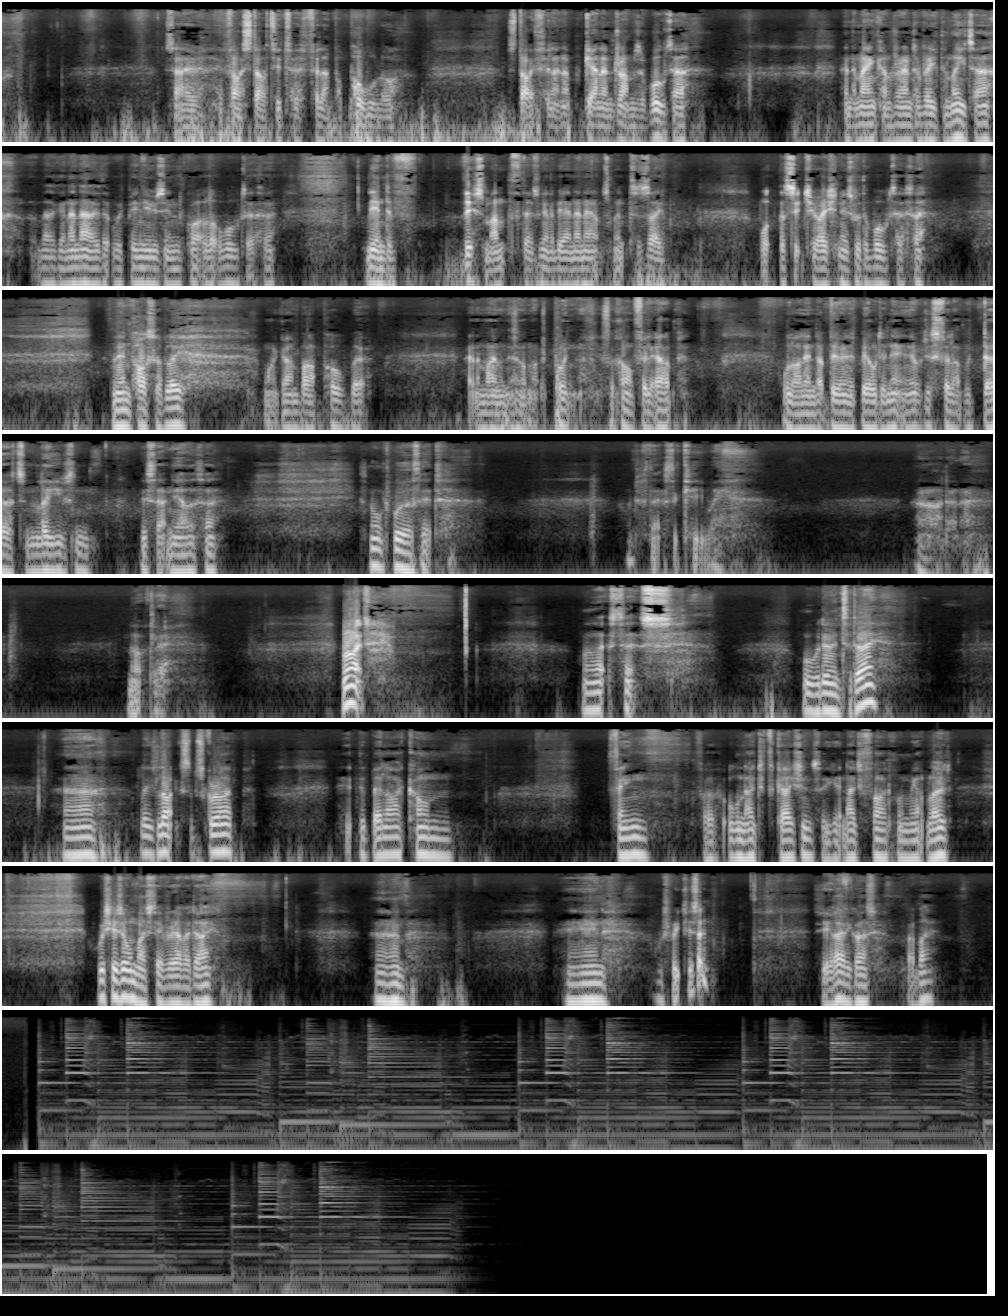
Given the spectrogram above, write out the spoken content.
So if I started to fill up a pool or started filling up gallon drums of water, and the man comes around to read the meter, they're going to know that we've been using quite a lot of water. So, the end of this month, there's going to be an announcement to say what the situation is with the water. So, and then possibly I might go and buy a pool, but at the moment there's not much point. If I can't fill it up, all I'll end up doing is building it, and it'll just fill up with dirt and leaves and this, that, and the other. So, it's not worth it. I wonder if that's the kiwi. Oh, I don't know. Not clue. Right. Well, that's, that's what we're doing today. Uh, please like, subscribe, hit the bell icon thing for all notifications so you get notified when we upload, which is almost every other day. Um, and we'll speak to you soon. See you later, guys. Bye bye.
